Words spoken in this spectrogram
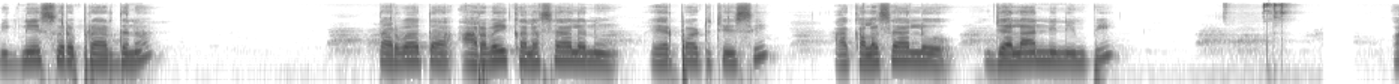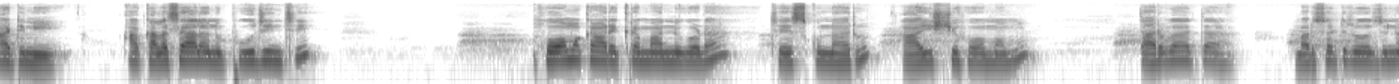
విఘ్నేశ్వర ప్రార్థన తర్వాత అరవై కలశాలను ఏర్పాటు చేసి ఆ కలశాల్లో జలాన్ని నింపి వాటిని ఆ కలశాలను పూజించి హోమ కార్యక్రమాన్ని కూడా చేసుకున్నారు. ఆయుష్ హోమము తర్వాత మరుసటి రోజున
